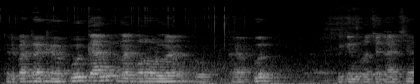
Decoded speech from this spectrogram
daripada gabut kan kena corona tuh gabut bikin project aja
